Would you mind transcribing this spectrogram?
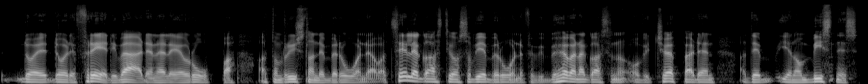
då är, då är det fred i världen eller i Europa. Att om Ryssland är beroende av att sälja gas till oss och vi är beroende för vi behöver den här gasen och vi köper den, att det är genom business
